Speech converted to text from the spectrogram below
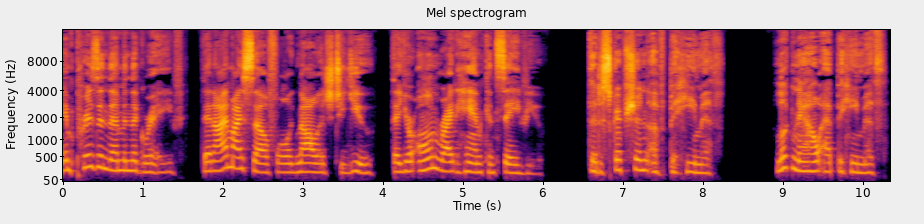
Imprison them in the grave. Then I myself will acknowledge to you that your own right hand can save you. The description of Behemoth. Look now at Behemoth,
